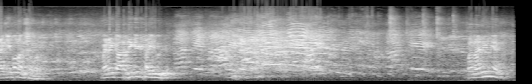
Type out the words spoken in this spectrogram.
Maggi कौन अच्छा बना। मैंने कार्तिक की खाई हुई है। बनानी नहीं आती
